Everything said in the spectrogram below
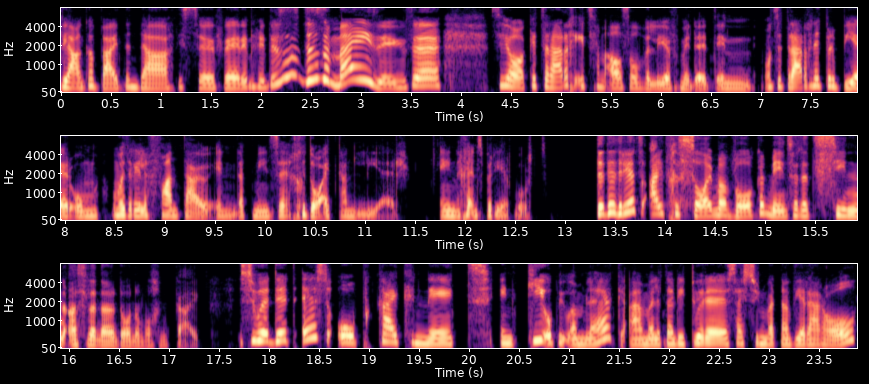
Bianca Buitendag, die surfer en dit is dis amazing. So so ja, ek het regtig iets van alsal beleef met dit en ons het regtig net probeer om om dit relevant te hou en dat mense goed daaruit kan leer en geïnspireer word. Dit het reeds uitgesaai, maar waar kan mense dit sien as hulle nou daarna wil gaan kyk? So dit is op kyk net en kie op die oomblik. Um, hulle het nou die tweede seisoen wat nou weer herhaal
